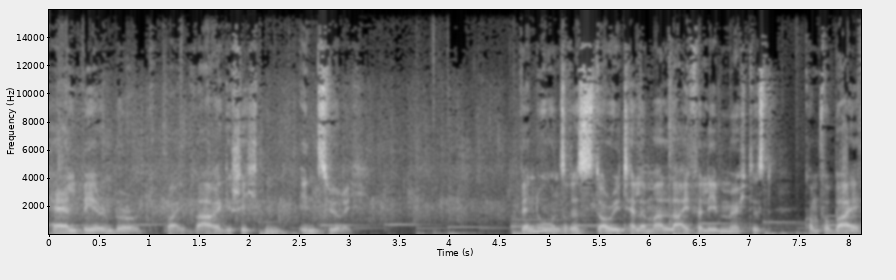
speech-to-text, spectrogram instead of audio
Hal Behrenberg bei Wahre Geschichten in Zürich. Wenn du unsere Storyteller mal live erleben möchtest, komm vorbei.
